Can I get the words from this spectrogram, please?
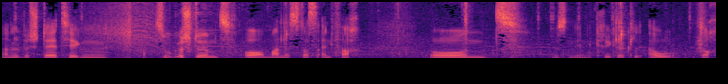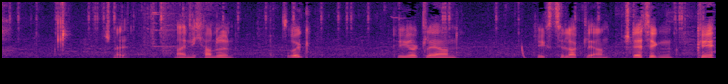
Handel bestätigen. Hat zugestimmt. Oh Mann, ist das einfach. Und müssen den Krieg erklären. Oh, doch. Schnell. Nein, nicht handeln. Zurück. Krieg erklären. Kriegsziel erklären. Bestätigen. Okay.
